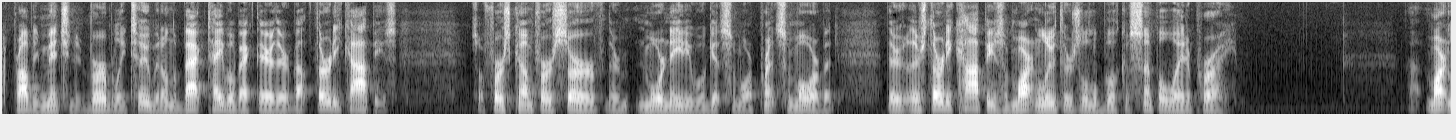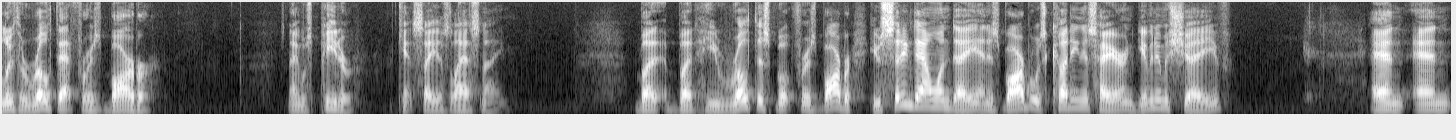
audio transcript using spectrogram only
I probably mentioned it verbally too, but on the back table back there, there are about 30 copies. So first come, first serve. They're more needy. We'll get some more, print some more. But there, there's 30 copies of Martin Luther's little book, A Simple Way to Pray. Uh, Martin Luther wrote that for his barber. His name was Peter. I can't say his last name. But, but he wrote this book for his barber. He was sitting down one day, and his barber was cutting his hair and giving him a shave. And, and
